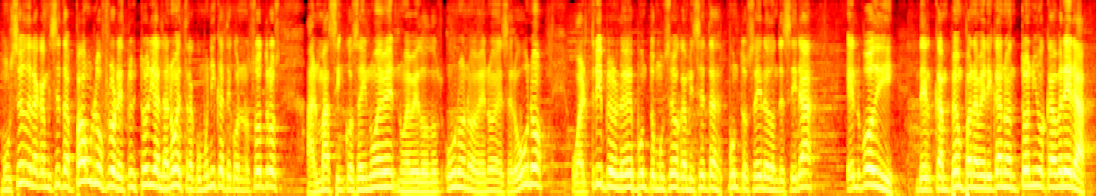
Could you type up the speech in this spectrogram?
Museo de la Camiseta Paulo Flores, tu historia es la nuestra. Comunícate con nosotros al más 569-9221-9901 o al www.museocamisetas.cl donde se irá el body del campeón panamericano Antonio Cabrera.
